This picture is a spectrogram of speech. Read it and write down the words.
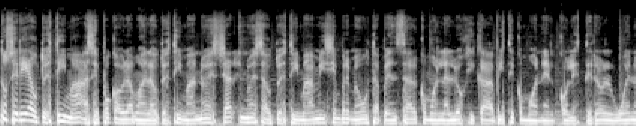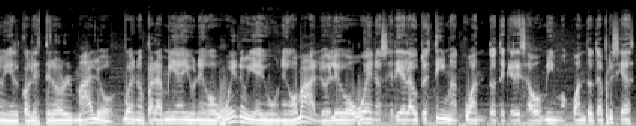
no sería autoestima, hace poco hablamos de la autoestima, no es, no es autoestima. A mí siempre me gusta pensar como en la lógica, viste, como en el colesterol bueno y el colesterol malo. Bueno, para mí hay un ego bueno y hay un ego malo. El ego bueno sería la autoestima, cuánto te querés a vos mismo, cuánto te aprecias.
